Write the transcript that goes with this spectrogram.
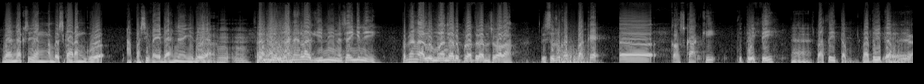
banyak sih yang sampai sekarang gue apa sih faedahnya gitu ya? Salah yang satunya. aneh lagi nih, misalnya gini, pernah nggak lu melanggar peraturan sekolah? Disuruh kan pakai eh, kaos kaki putih, Heeh. sepatu hitam. Sepatu hitam. Iya.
